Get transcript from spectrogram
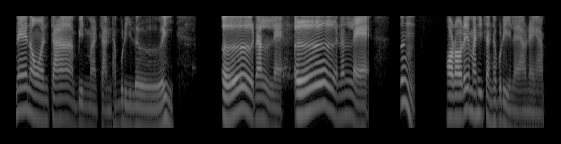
แน่นอนจ้าบินมาจันทบุรีเลย เออ นั่นแหละ เออ นั่นแหละ ซึ่งพอเราได้มาที่จันทบุรีแล้วนะครับ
